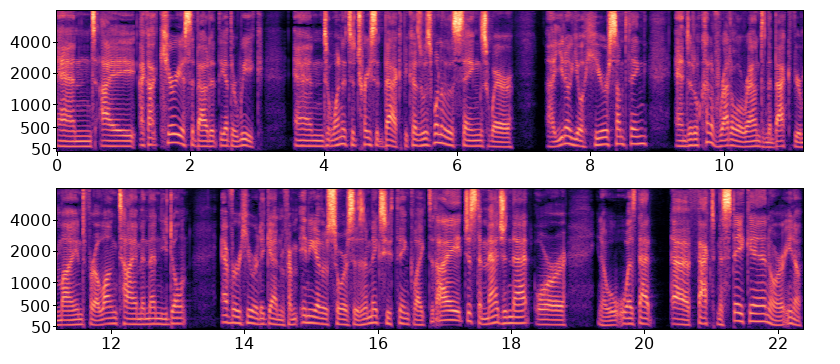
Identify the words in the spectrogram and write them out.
and I I got curious about it the other week and wanted to trace it back because it was one of those things where uh, you know you'll hear something and it'll kind of rattle around in the back of your mind for a long time and then you don't ever hear it again from any other sources. And it makes you think like did I just imagine that? Or you know was that uh, fact mistaken? Or you know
